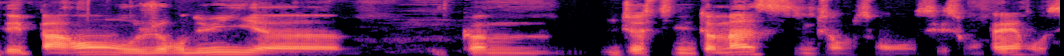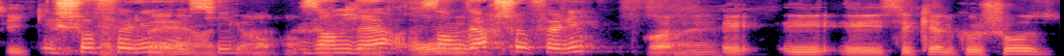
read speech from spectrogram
des parents aujourd'hui, euh, comme Justin Thomas, il me semble, son- c'est son père aussi. qui- Et Schauffele aussi. en Zander, Zander ouais. Schauffele. Ouais. Ouais. Et, et, et c'est quelque chose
